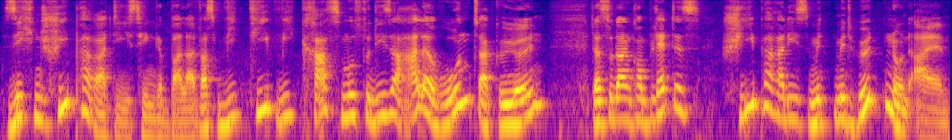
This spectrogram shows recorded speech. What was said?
sich ein Skiparadies hingeballert. Was, wie tief, wie krass musst du diese Halle runterkühlen, dass du da ein komplettes Skiparadies mit, mit Hütten und allem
